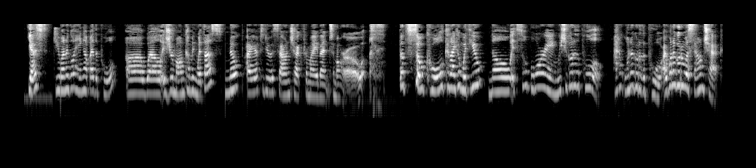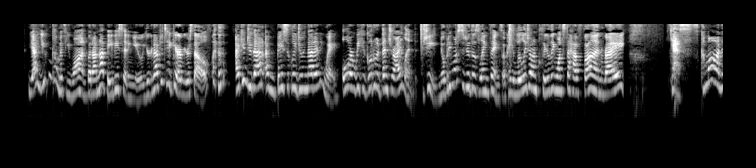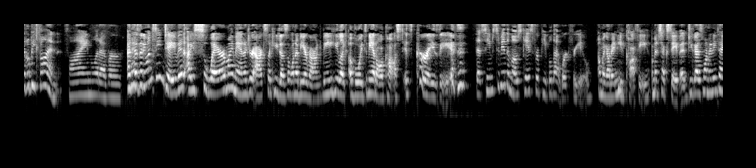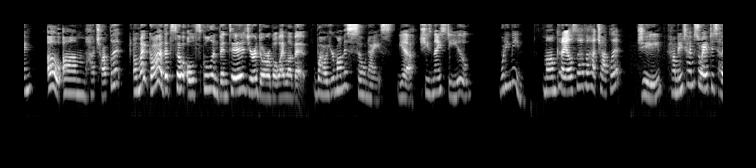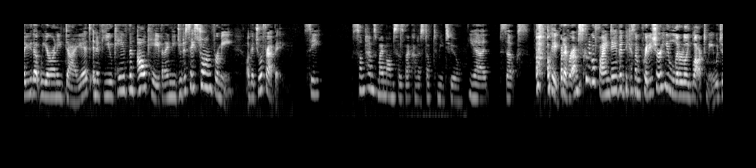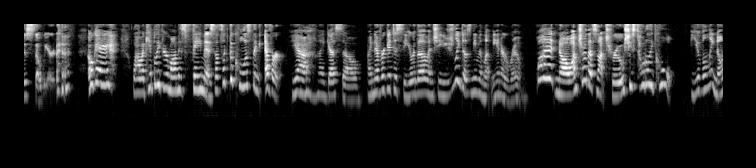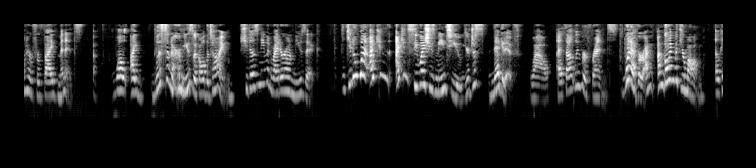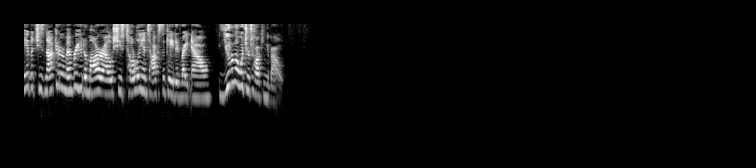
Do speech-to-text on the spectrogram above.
Yes? Do you want to go hang out by the pool? Uh, well, is your mom coming with us? Nope, I have to do a sound check for my event tomorrow. That's so cool. Can I come with you? No, it's so boring. We should go to the pool. I don't want to go to the pool. I want to go to a sound check. Yeah, you can come if you want, but I'm not babysitting you. You're gonna have to take care of yourself. I can do that. I'm basically doing that anyway. Or we could go to Adventure Island. Gee, nobody wants to do those lame things. Okay, Lily John clearly wants to have fun, right? yes. Come on, it'll be fun. Fine, whatever. And has anyone seen David? I swear my manager acts like he doesn't want to be around me. He like avoids me at all cost. It's crazy. that seems to be the most case for people that work for you. Oh my god, I need coffee. I'm gonna text David. Do you guys want anything? Oh, um, hot chocolate? Oh my god, that's so old school and vintage. You're adorable. I love it. Wow, your mom is so nice. Yeah, she's nice to you. What do you mean? Mom, could I also have a hot chocolate? Gee, how many times do I have to tell you that we are on a diet, and if you cave, then I'll cave, and I need you to stay strong for me. I'll get you a frappe. See? Sometimes my mom says that kind of stuff to me too. Yeah, it sucks. okay, whatever. I'm just gonna go find David because I'm pretty sure he literally blocked me, which is so weird. okay. Wow, I can't believe your mom is famous. That's like the coolest thing ever. Yeah, I guess so. I never get to see her though, and she usually doesn't even let me in her room. What? No, I'm sure that's not true. She's totally cool. You've only known her for five minutes. Well, I listen to her music all the time. She doesn't even write her own music. You know what? I can I can see why she's mean to you. You're just negative. Wow. I thought we were friends. Whatever. I'm I'm going with your mom. Okay, but she's not going to remember you tomorrow. She's totally intoxicated right now. You don't know what you're talking about.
